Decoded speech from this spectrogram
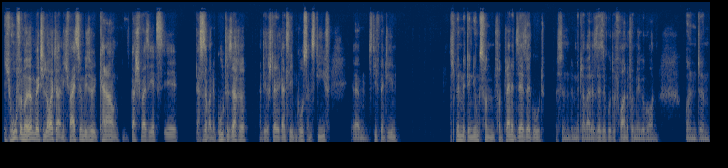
ich rufe immer irgendwelche Leute an. Ich weiß irgendwie so, keine Ahnung, beispielsweise jetzt, äh, das ist aber eine gute Sache. An dieser Stelle ganz lieben Gruß an Steve, ähm, Steve Bentin. Ich bin mit den Jungs von, von Planet sehr, sehr gut. Das sind mittlerweile sehr, sehr gute Freunde von mir geworden. Und ähm,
